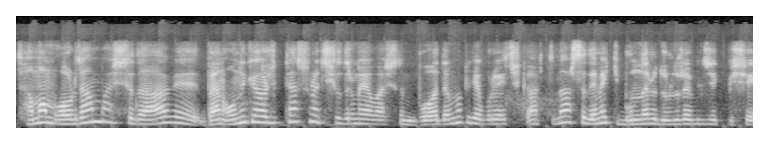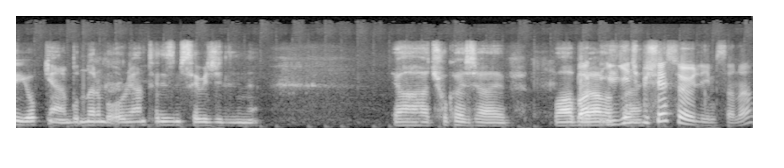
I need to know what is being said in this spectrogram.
Tamam oradan başladı abi. Ben onu gördükten sonra çıldırmaya başladım. Bu adamı bile buraya çıkarttılarsa demek ki bunları durdurabilecek bir şey yok yani. Bunların bu oryantalizm seviciliğini. Ya çok acayip. Bravo Bak ilginç bir şey söyleyeyim sana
